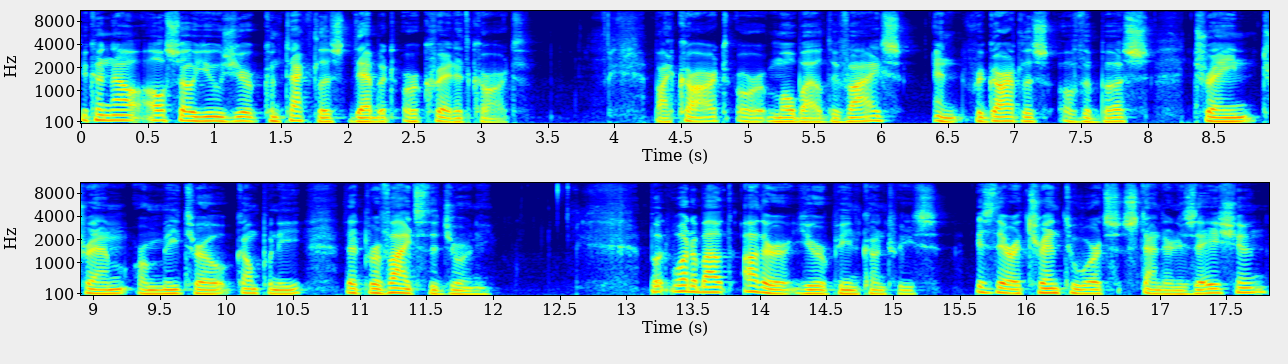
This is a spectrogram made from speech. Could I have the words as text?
you can now also use your contactless debit or credit card. By card or mobile device, and regardless of the bus, train, tram, or metro company that provides the journey. But what about other European countries? Is there a trend towards standardization,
